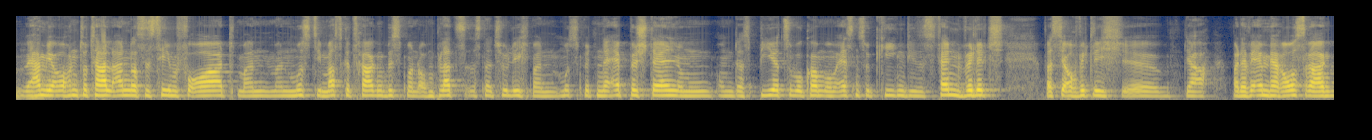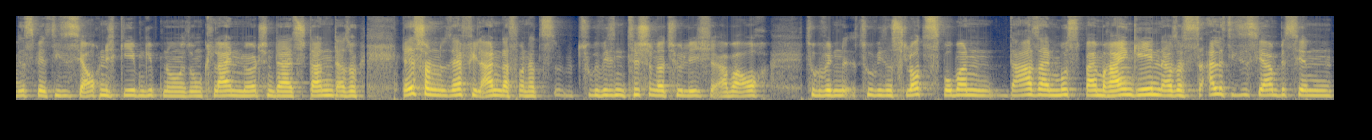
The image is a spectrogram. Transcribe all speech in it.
Wir haben ja auch ein total anderes System vor Ort. Man, man muss die Maske tragen, bis man auf dem Platz ist natürlich. Man muss mit einer App bestellen, um, um das Bier zu bekommen, um Essen zu kriegen. Dieses Fan Village, was ja auch wirklich äh, ja, bei der WM herausragend ist, wird es dieses Jahr auch nicht geben. Gibt nur so einen kleinen Merchandise-Stand. Also da ist schon sehr viel anders. Man hat zugewiesene Tische natürlich, aber auch zugewiesene, Slots, wo man da sein muss beim Reingehen. Also es ist alles dieses Jahr ein bisschen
